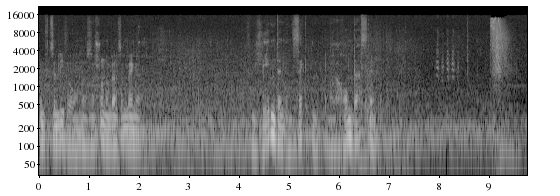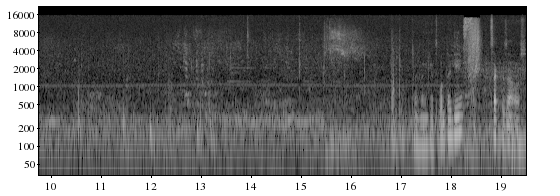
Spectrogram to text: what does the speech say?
15 Lieferungen, das ist schon eine ganze Menge. Von lebenden Insekten. Warum das denn? Dann, wenn ich jetzt runtergehe, zack, ist er aus.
